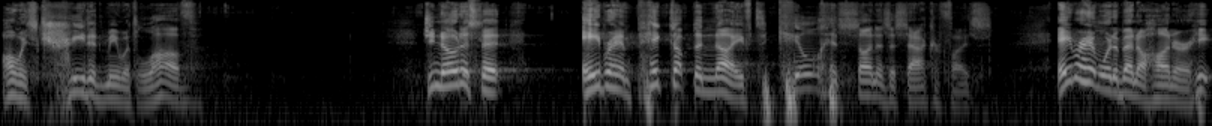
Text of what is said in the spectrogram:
always treated me with love. Do you notice that Abraham picked up the knife to kill his son as a sacrifice? Abraham would have been a hunter. He,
